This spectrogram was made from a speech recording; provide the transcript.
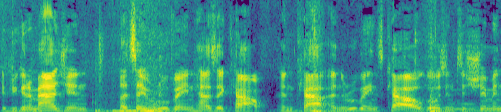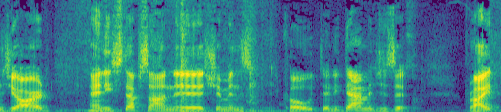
if you can imagine, let's say Ruvain has a cow, and, cow, and Ruvain's cow goes into Shimon's yard, and he steps on uh, Shimon's coat and he damages it, right?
